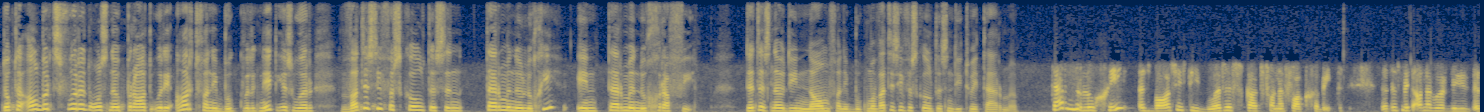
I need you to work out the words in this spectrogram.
Dr Alberts, voordat ons nou praat oor die aard van die boek, wil ek net eers hoor wat is die verskil tussen terminologie en terminografie? Dit is nou die naam van die boek, maar wat is die verskil tussen die twee terme? Terminologie is basies die woordeskat van 'n vakgebied. Dit is met ander woorde die die,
